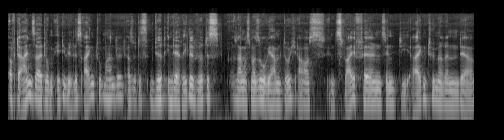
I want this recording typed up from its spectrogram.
auf der einen Seite um individuelles Eigentum handelt, also das wird in der Regel, wird es, sagen wir es mal so, wir haben durchaus in zwei Fällen sind die Eigentümerinnen der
